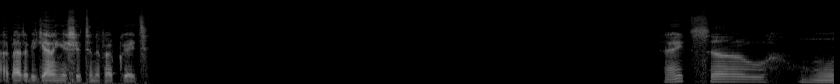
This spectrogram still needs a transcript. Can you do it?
I better be getting a shit ton of upgrades. Right, so... hmm,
